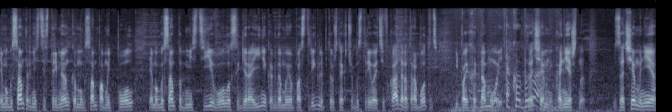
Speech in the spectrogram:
Я могу сам принести стремянку, могу сам помыть пол, я могу сам подмести волосы героини, когда мы ее постригли, потому что я хочу быстрее войти в кадр, отработать и поехать домой. Такое было? Зачем мне? Конечно. Зачем мне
